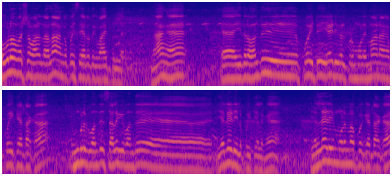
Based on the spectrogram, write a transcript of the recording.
எவ்வளோ வருஷம் வாழ்ந்தாலும் அங்கே போய் சேரத்துக்கு வாய்ப்பு இல்லை. நாங்கள் இதில் வந்து போயிட்டு ஏடி வெல்பர் மூலயமா நாங்கள் போய் கேட்டாக்கா உங்களுக்கு வந்து சலுகை வந்து எல்ஏடியில் போய் கேளுங்க. எல்ஐடி மூலயமா போய் கேட்டாக்கா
